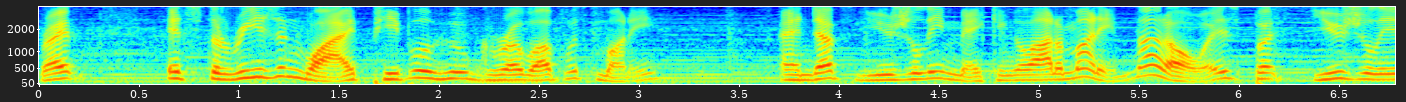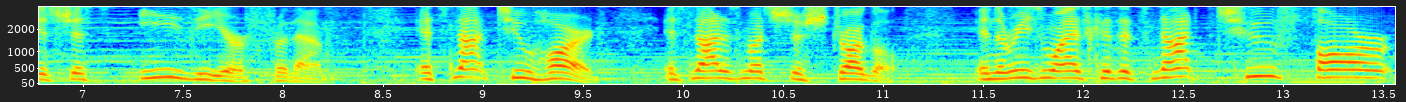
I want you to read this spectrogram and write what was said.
right? It's the reason why people who grow up with money end up usually making a lot of money. Not always, but usually it's just easier for them. It's not too hard, it's not as much to struggle. And the reason why is because it's not too far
